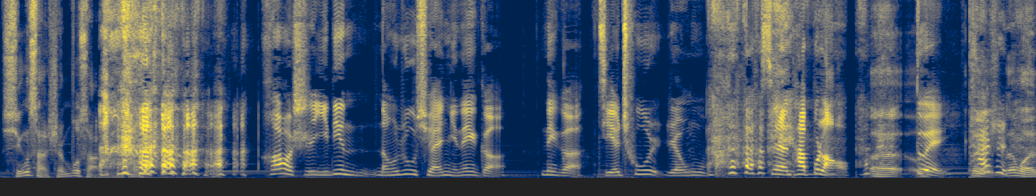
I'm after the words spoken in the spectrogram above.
形散神不散。何老师一定能入选你那个那个杰出人物吧？虽然他不老。呃，对，他是。那我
